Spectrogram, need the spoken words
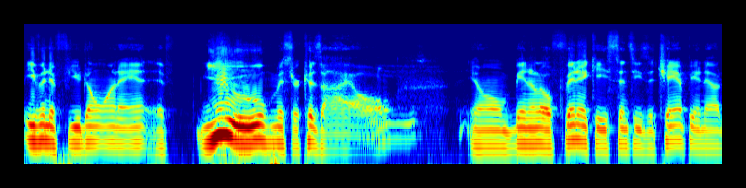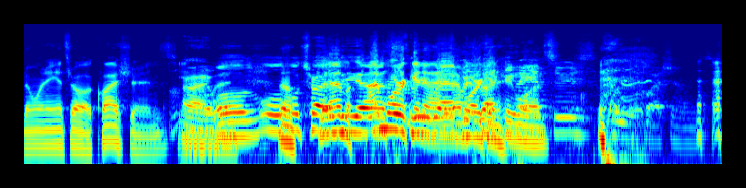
even if you don't want to, if you, Mister Kyzyle, you know, being a little finicky since he's a champion now, don't want to answer all the questions. you All right. know, Well, we'll, No, we'll try but I'm- the. Uh, I'm working three on it, I'm rapid working- wrecking Few ones. answers for your questions. So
